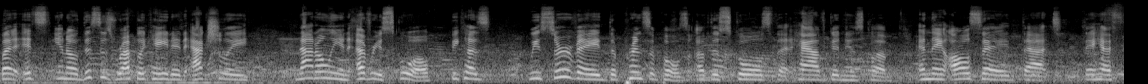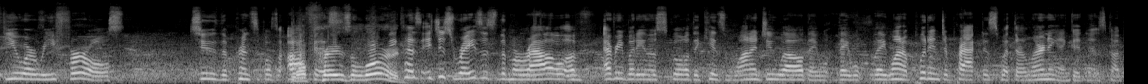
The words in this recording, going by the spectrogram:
But it's, you know, this is replicated actually not only in every school, because we surveyed the principals of the schools that have Good News Club, and they all say that they have fewer referrals to the principal's office. Well, praise the Lord. Because it just raises the morale of everybody in the school. The kids want to do well. They, they, they want to put into practice what they're learning in Good News Club.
